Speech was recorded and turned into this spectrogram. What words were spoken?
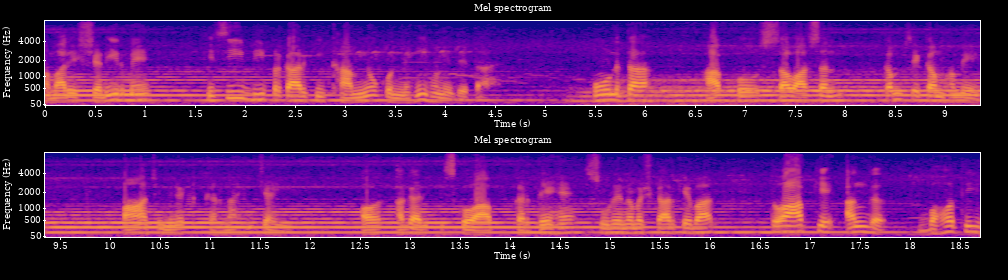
हमारे शरीर में किसी भी प्रकार की खामियों को नहीं होने देता है। पूर्णतः आपको आसन कम से कम हमें पाँच मिनट करना ही चाहिए। और अगर इसको आप करते हैं सूर्य नमस्कार के बाद तो आपके अंग बहुत ही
